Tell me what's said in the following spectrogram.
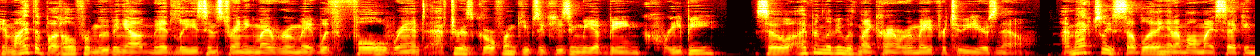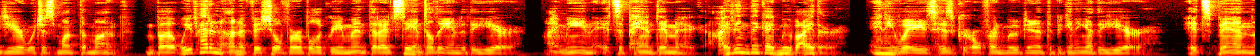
Am I the butthole for moving out mid lease and straining my roommate with full rent after his girlfriend keeps accusing me of being creepy? So, I've been living with my current roommate for two years now. I'm actually subletting and I'm on my second year, which is month to month, but we've had an unofficial verbal agreement that I'd stay until the end of the year. I mean, it's a pandemic. I didn't think I'd move either. Anyways, his girlfriend moved in at the beginning of the year. It's been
